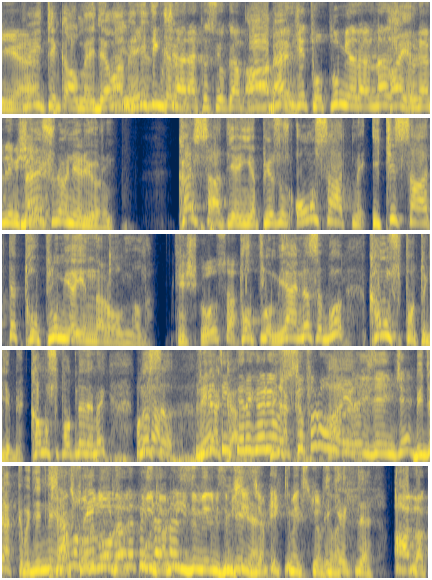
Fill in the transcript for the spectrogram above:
edin. ya. Rating almaya devam edin. Bu de şimdi- alakası yok abi. Abi. Bence toplum yararına Hayır. önemli bir şey Ben bu. şunu öneriyorum. Kaç saat yayın yapıyorsunuz? 10 saat mi? 2 saatte toplum yayınları olmalı. Keşke olsa. Toplum. Yani nasıl bu? Kamu spotu gibi. Kamu spot ne demek? Hocam, nasıl? Bir dakika, reytingleri görüyoruz. Sıfır oluyor Hayır. izleyince. Bir dakika bir dinleyin. Sen Bak, Sorun orada. Hocam bir izin verir misin? Bir Bir şey diyeceğim. Eklemek istiyorum sana. ekle. Abi bak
